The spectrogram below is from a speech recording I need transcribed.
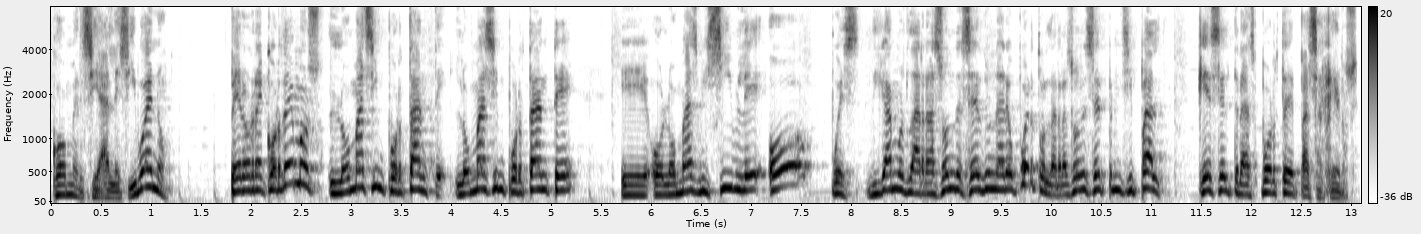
comerciales. Y bueno, pero recordemos lo más importante, lo más importante eh, o lo más visible o pues digamos la razón de ser de un aeropuerto, la razón de ser principal, que es el transporte de pasajeros.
